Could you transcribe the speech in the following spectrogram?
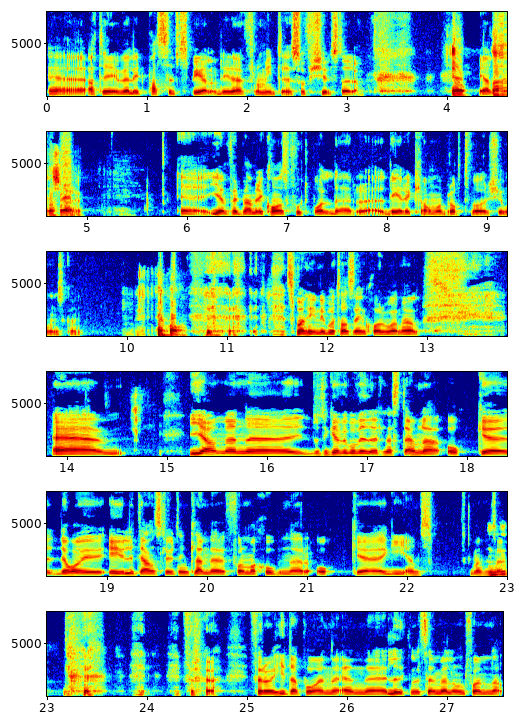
Eh, att det är väldigt passivt spel och det är därför de inte är så förtjusta i det. Ja, så är det eh, jämfört med amerikansk fotboll där det är reklamavbrott var 20 sekund. Ja. Så man hinner gå och ta sig en korv och en öl. Eh, ja, men eh, då tycker jag vi går vidare till nästa ämne. Och eh, det har ju, är ju lite anslutning till det med formationer och eh, GMs. Ska man kunna säga. Mm. för, för, att hitta på en, en liknelse mellan de två ämnena.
